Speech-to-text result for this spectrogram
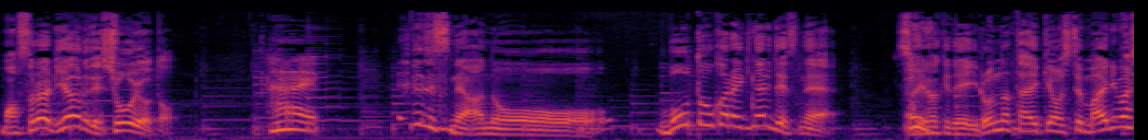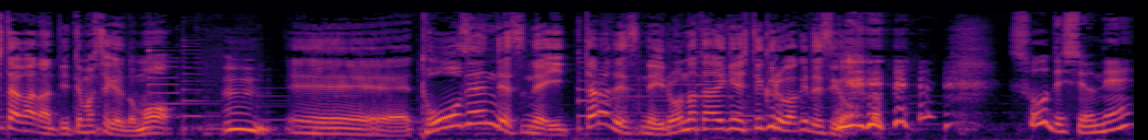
まあそれはリアルでしょうよとはい。でですね、あのー冒頭からいきなりですね、そういうわけでいろんな体験をしてまいりましたが、なんて言ってましたけれども、うん。えー、当然ですね、行ったらですね、いろんな体験してくるわけですよ。そうですよね。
